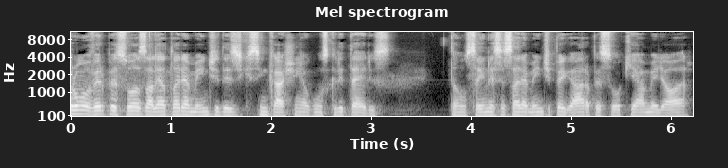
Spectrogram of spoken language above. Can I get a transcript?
promover pessoas aleatoriamente desde que se encaixem em alguns critérios. Então, sem necessariamente pegar a pessoa que é a melhor.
